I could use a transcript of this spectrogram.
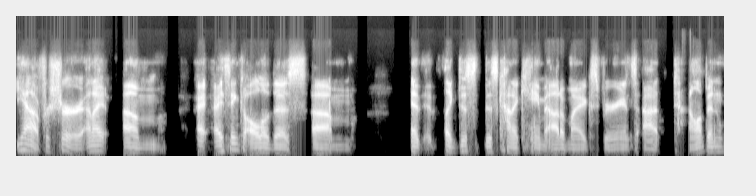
Yeah for sure. And i um i, I think all of this um and like this this kind of came out of my experience at talentbin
